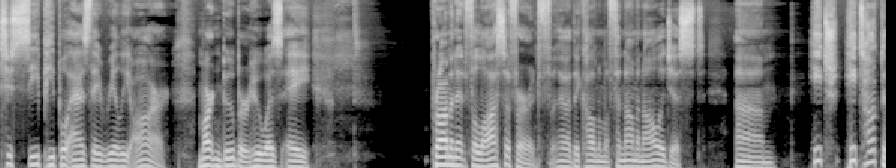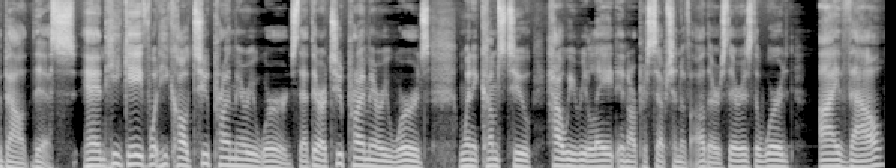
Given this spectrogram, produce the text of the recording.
to see people as they really are. Martin Buber, who was a prominent philosopher, uh, they called him a phenomenologist. Um, he tr- he talked about this and he gave what he called two primary words that there are two primary words when it comes to how we relate in our perception of others. There is the word i thou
